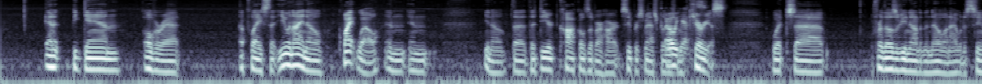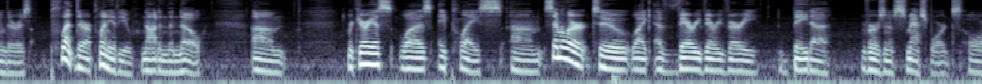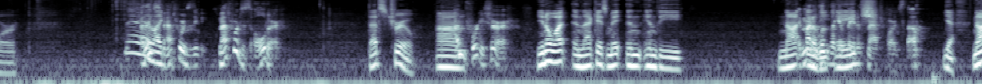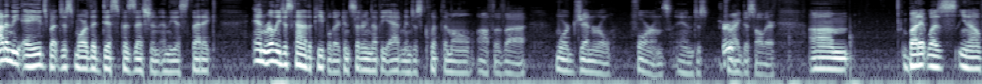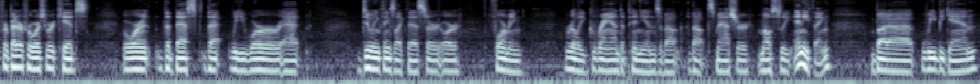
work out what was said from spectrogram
and it began over at a place that you and i know quite well in in you know the the dear cockles of our heart super smash Bros. Oh, yes. curious which uh for those of you not in the know and i would assume there is plen- there are plenty of you not in the know um Mercurius was a place um, similar to like a very, very, very beta version of Smashboards, or eh, I think like Smashboards is even, Smashboards is older. that's true. I'm Um, pretty sure. you know what? In that case, in in the not It might have looked the like a beta age, Smashboards though. yeah, not in the age, but just more the disposition and the aesthetic, and really just kind of the people there. Considering that the admin just clipped them all off of uh, more general forums and just True. dragged us all there. Um, but it was, you know, for better or for worse, we were kids. We weren't the best that we were at doing things like this or, or forming really grand opinions about about Smash or mostly anything. But uh, we began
